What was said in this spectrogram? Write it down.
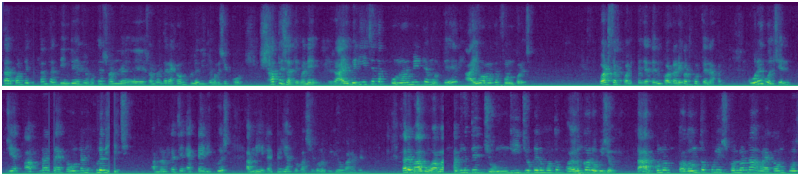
তারপর দেখলাম তার দিন দুয়েকের মধ্যে সঞ্জয় অ্যাকাউন্ট খুলে দিতে বলেছে কোর্ট সাথে সাথে মানে রায় বেরিয়েছে তার পনেরো মিনিটের মধ্যে আইও আমাকে ফোন করেছে। হোয়াটসঅ্যাপ কলে যাতে আমি কলটা রেকর্ড করতে না পারি। করে বলছেন যে, আপনার অ্যাকাউন্ট আমি খুলে দিয়েছি। আপনার কাছে একটাই রিকোয়েস্ট আপনি এটা নিয়ে আর প্রকাশ্যে কোনো ভিডিও বানাবেন না। তাহলে ভাবো, আমার বিরুদ্ধে জঙ্গি যোগের মতো ভয়ঙ্কর অভিযোগ। তার কোনো তদন্ত পুলিশ করল না, আমার অ্যাকাউন্ট ক্লোজ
